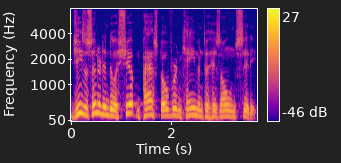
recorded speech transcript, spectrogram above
Jesus entered into a ship and passed over and came into his own city.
